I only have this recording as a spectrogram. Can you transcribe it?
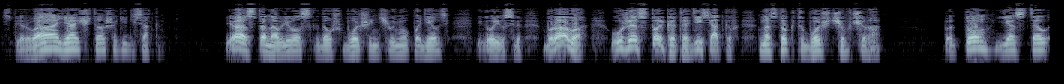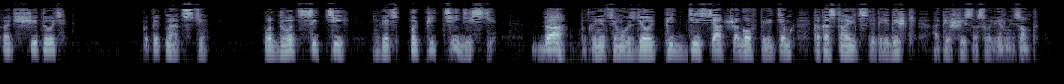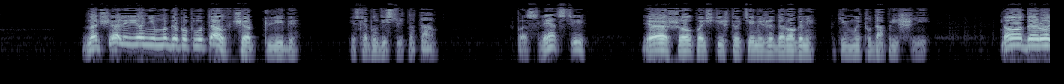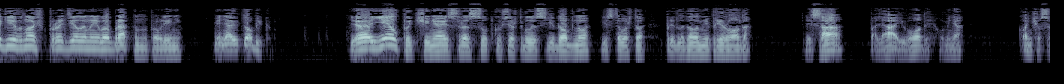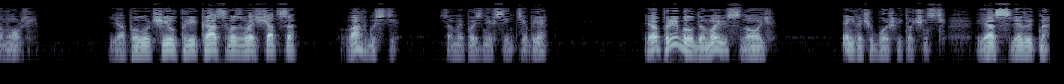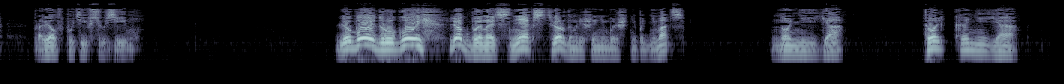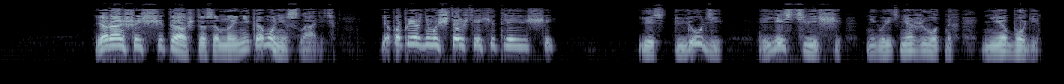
Сперва я считал шаги десятками. Я останавливался, когда уж больше ничего не мог поделать, и говорил себе, «Браво! Уже столько-то десятков, настолько-то больше, чем вчера». Потом я стал отсчитывать по пятнадцати по двадцати, наконец, по пятидесяти. Да, под конец я мог сделать пятьдесят шагов перед тем, как остановиться для передышки, опишись на свой верный зонт. Вначале я немного поплутал в Черт-Либе, если я был действительно там. Впоследствии я шел почти что теми же дорогами, какими мы туда пришли. Но дороги, вновь проделанные в обратном направлении, меняют облик. Я ел, подчиняясь рассудку, все, что было съедобного из того, что предлагала мне природа. Леса, поля и воды у меня. Кончился морфий. Я получил приказ возвращаться в августе, самое позднее в сентябре. Я прибыл домой весной. Я не хочу большей точности. Я, следовательно, провел в пути всю зиму. Любой другой лег бы на снег с твердым решением больше не подниматься. Но не я. Только не я. Я раньше считал, что со мной никому не сладить. Я по-прежнему считаю, что я хитрее вещей. Есть люди и есть вещи. Не говорить ни о животных, ни о боге.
